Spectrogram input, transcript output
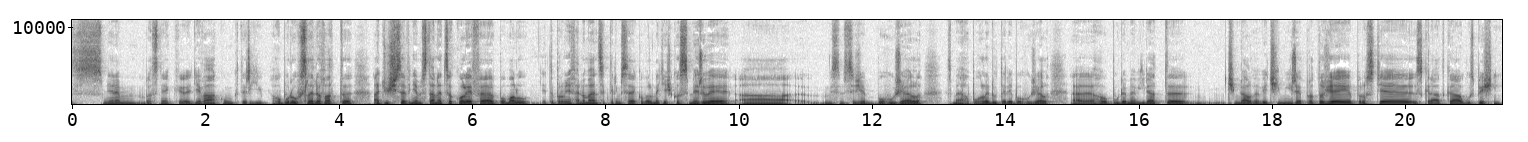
směrem vlastně k divákům, kteří ho budou sledovat, ať už se v něm stane cokoliv pomalu je to pro mě fenomén, se kterým se jako velmi těžko směřuje a myslím si, že bohužel, z mého pohledu tedy bohužel, eh, ho budeme výdat eh, čím dál ve větší míře, protože je prostě zkrátka úspěšný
